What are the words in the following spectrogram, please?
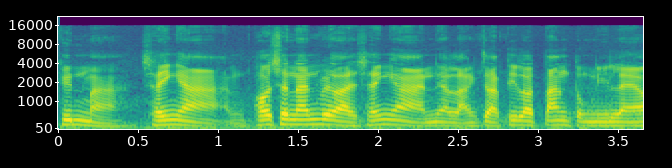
ขึ้นมาใช้งาน เพราะฉะนั้นเวลาใช้งานเนี่ยหลังจากที่เราตั้งตรงนี้แล้ว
